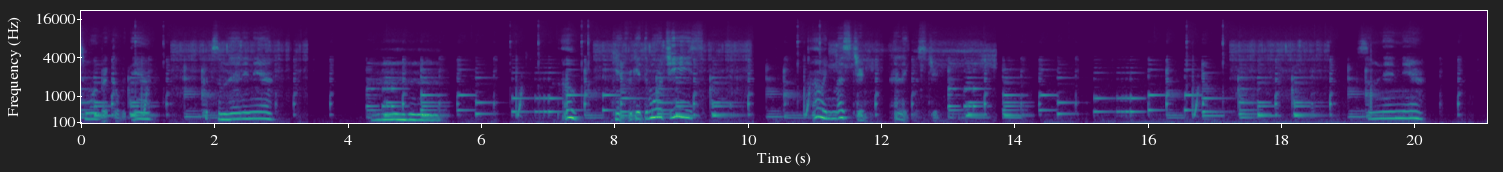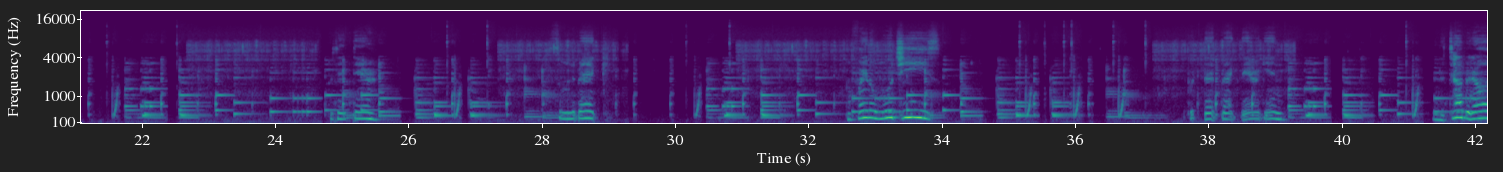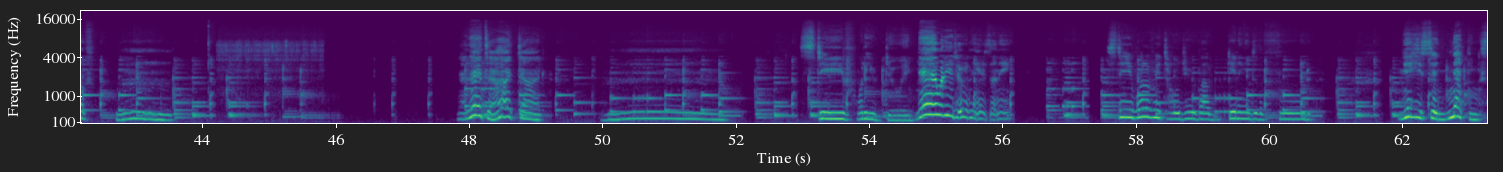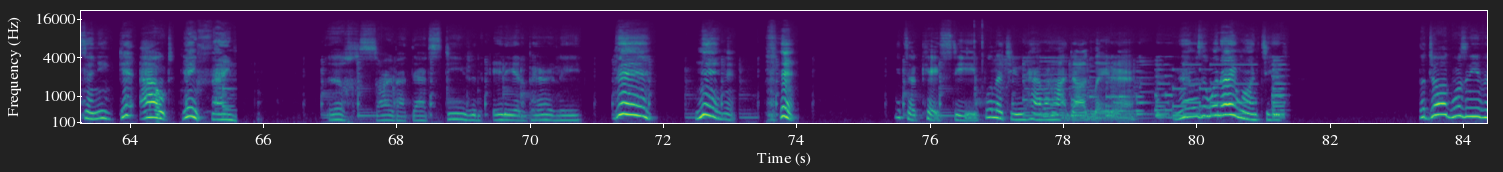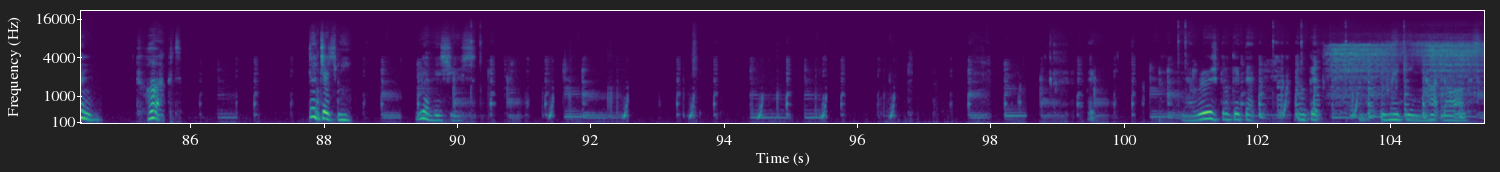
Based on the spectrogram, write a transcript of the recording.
Some more back over there. Put some of that in there. Mm. Oh, can't forget the more cheese. Oh, and mustard. I like mustard. Some in there. Put that there. Cheese. Put that back there again. And to top it off, mmm. Now that's a hot dog. Mmm. Steve, what are you doing? Yeah, what are you doing here, Sonny? Steve, what have we told you about getting into the food? You said nothing, Sonny. Get out. Hey, fine. Ugh, sorry about that. Steve's an idiot, apparently. it's okay, Steve. We'll let you have a hot dog later. That was the one I wanted. The dog wasn't even cooked. Don't judge me. You have issues. Rouge, go get that. Go get making hot dogs.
